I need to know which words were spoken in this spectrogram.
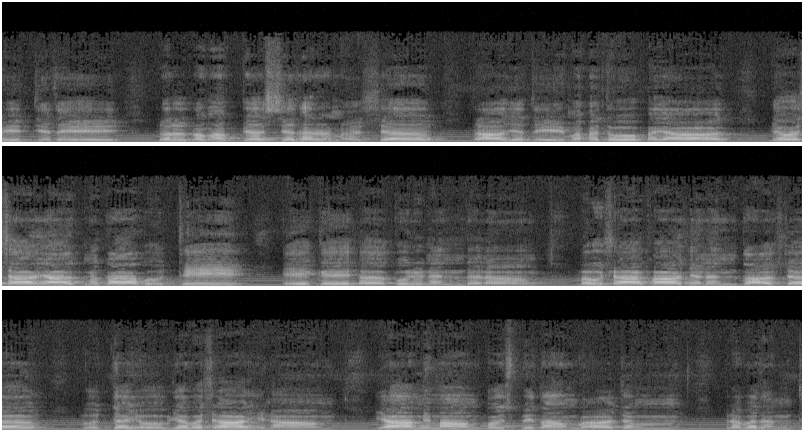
विद्यते स्वल्पमप्यस्य धर्मस्य त्रायते महतो भयात् व्यवसायात्मका बुद्धिः एकेह कुरुनन्दन बहुशाखाह्यनन्ताश्च बुद्धयो व्यवसायिनां यामिमां पुष्पितां वाचं प्रवदन्त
